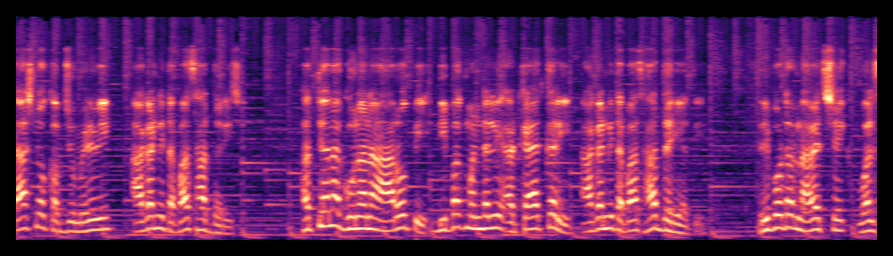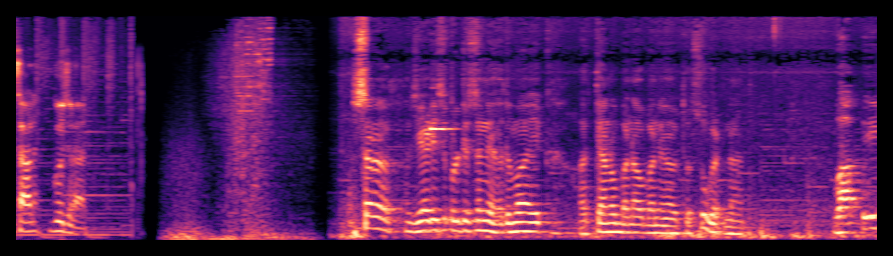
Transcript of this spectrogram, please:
લાશનો કબજો મેળવી આગળની તપાસ હાથ ધરી છે. હત્યાના ગુનાના આરોપી દીપક મંડલની અટકાયત કરી આગળની તપાસ હાથ ધરી હતી. રિપોર્ટર નાવેદ શેખ વલસાડ ગુજરાત. સર જીઆઈડીસી પોલીસ સ્ટેશનની હદમાં એક હત્યાનો બનાવ બન્યો હતો. શું ઘટના હતી? વાપી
